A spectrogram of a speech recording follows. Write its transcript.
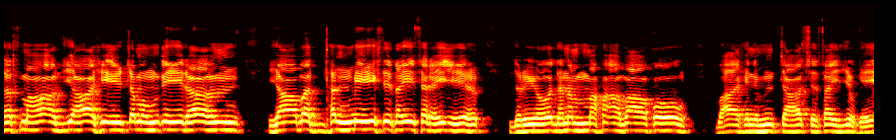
तस्माद्याहि चमुम वीर यावद्धन्मी स्थित दुर्योधनम महाबाहो, वाहिनी चाश संयुगे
